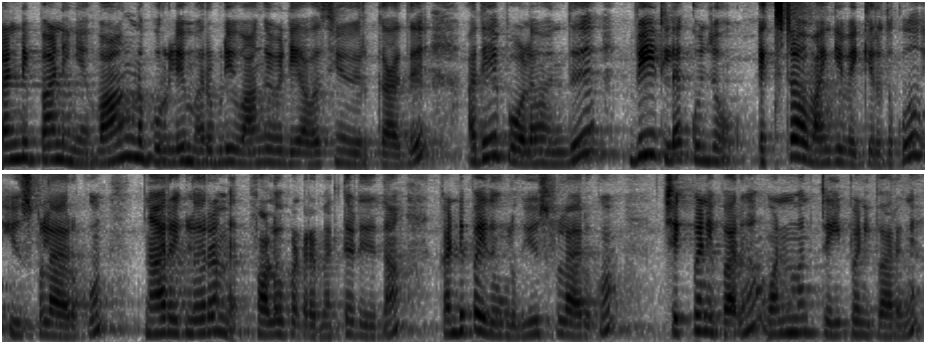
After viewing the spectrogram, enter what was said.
கண்டிப்பாக நீங்கள் வாங்கின பொருளே மறுபடியும் வாங்க வேண்டிய அவசியம் இருக்காது. அதே போல் வந்து வீட்டில் கொஞ்சம் எக்ஸ்ட்ரா வாங்கி வைக்கிறதுக்கும் யூஸ்ஃபுல்லாக இருக்கும். நான் ரெகுலராக மெ ஃபாலோ பண்ணுற மெத்தட் இதுதான். கண்டிப்பாக இது உங்களுக்கு யூஸ்ஃபுல்லாக இருக்கும். செக் பண்ணி பாருங்கள் ஒன் மந்த் ட்ரை பண்ணி பாருங்கள்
